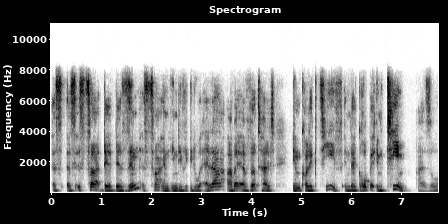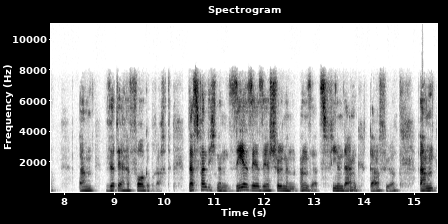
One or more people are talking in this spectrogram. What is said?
es, es ist zwar, der, der Sinn ist zwar ein individueller, aber er wird halt im Kollektiv, in der Gruppe, im Team also ähm, wird er hervorgebracht. Das fand ich einen sehr, sehr, sehr schönen Ansatz. Vielen Dank dafür. Ähm,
